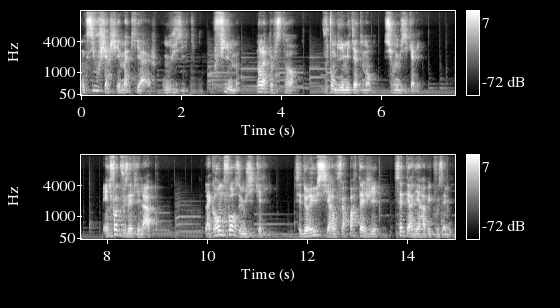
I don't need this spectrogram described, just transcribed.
Donc si vous cherchiez maquillage ou musique, film dans l'Apple Store, vous tombiez immédiatement sur Musicali. Et une fois que vous aviez l'app, la grande force de Musicali, c'est de réussir à vous faire partager cette dernière avec vos amis.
